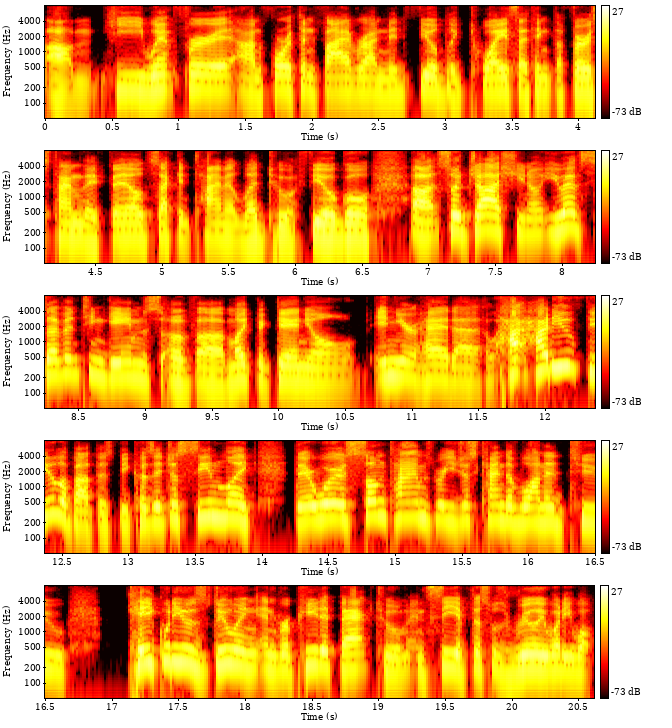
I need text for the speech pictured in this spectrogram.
Um, he went for it on fourth and five around midfield like twice. I think the first time they failed, second time it led to a field goal. Uh, so Josh, you know, you have 17 games of uh, Mike McDaniel in your head. Uh, how, how do you feel about this? Because it just seemed like there were some times where you just kind of wanted to take what he was doing and repeat it back to him and see if this was really what he wanted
